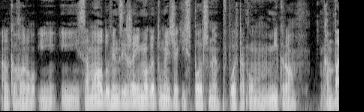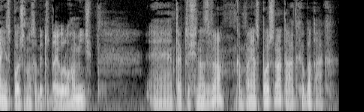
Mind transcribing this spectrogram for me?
alkoholu i, i samochodu, więc jeżeli mogę tu mieć jakiś społeczny wpływ, taką mikro kampanię społeczną sobie tutaj uruchomić, E, tak to się nazywa? Kampania społeczna? Tak, chyba tak.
